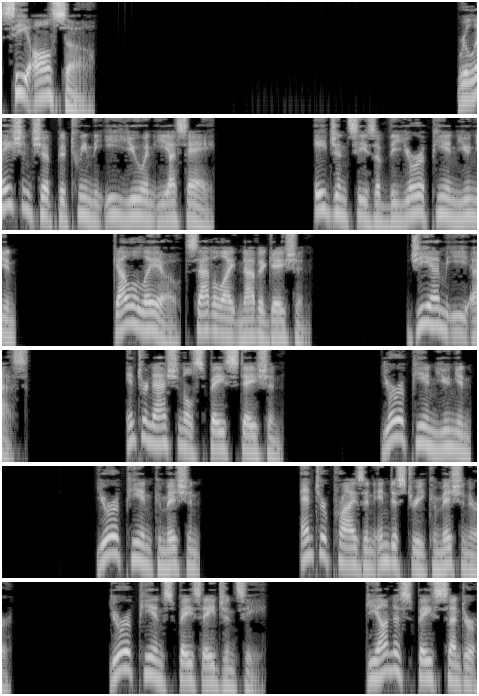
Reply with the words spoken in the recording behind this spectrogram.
See also Relationship between the EU and ESA Agencies of the European Union Galileo satellite navigation GMES International Space Station European Union European Commission Enterprise and Industry Commissioner European Space Agency Guiana Space Centre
